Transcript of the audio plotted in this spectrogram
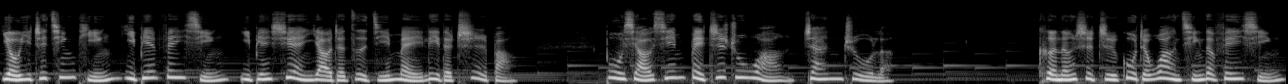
有一只蜻蜓一边飞行一边炫耀着自己美丽的翅膀，不小心被蜘蛛网粘住了。可能是只顾着忘情的飞行，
